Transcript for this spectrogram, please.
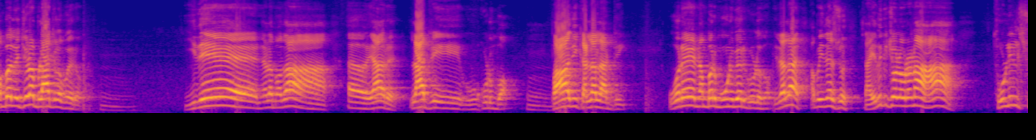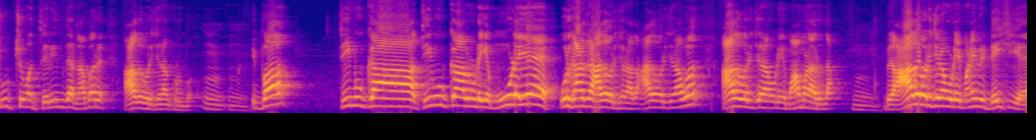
ஐம்பது லட்ச ரூபா பிளாக்ல போயிடும் இதே நிலைமை தான் யாரு? லாட்ரி குடும்பம். பாதி கள்ள லாட்ரி. ஒரே நம்பர் மூணு பேருக்கு விழுகும். இதெல்லாம் அப்போ இதை நான் எதுக்கு சொல்ல வரேன்னா தொழில் சூட்சுமம் தெரிந்த நபர் ஆதவரிஜனா குடும்பம். இப்போ திமுக திமுகவினுடைய மூளையே ஒரு காலத்தில் ஆதவர்ஜனா தான் ஆதவர்ஜனாவும் ஆதவர்ஜனாவுடைய மாமனார் இருந்தான். இப்போ ஆதவர்ஜுனாவுடைய மனைவி டெய்ஸியை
